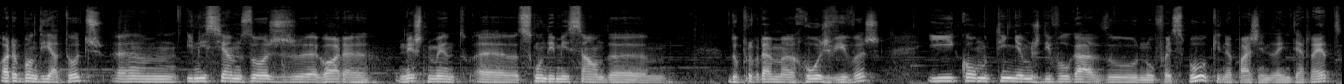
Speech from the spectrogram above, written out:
Ora, bom dia a todos. Um, iniciamos hoje, agora, neste momento, a segunda emissão de, do programa Ruas Vivas e, como tínhamos divulgado no Facebook e na página da internet,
